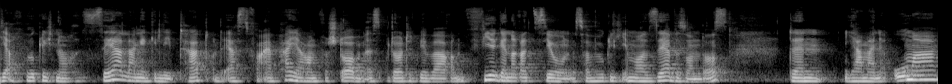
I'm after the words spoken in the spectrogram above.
die auch wirklich noch sehr lange gelebt hat und erst vor ein paar Jahren verstorben ist. Bedeutet, wir waren vier Generationen. Das war wirklich immer sehr besonders. Denn ja, meine Oma,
